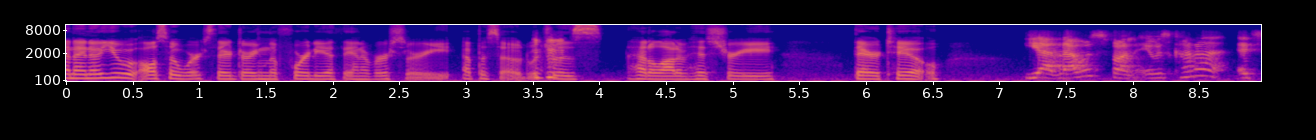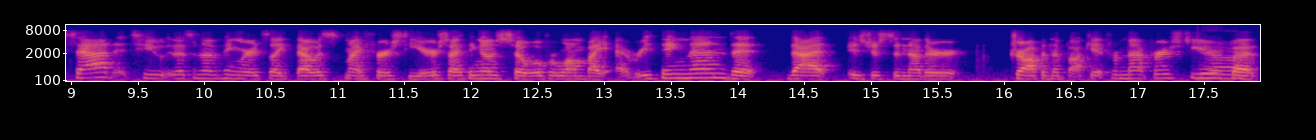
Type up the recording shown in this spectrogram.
And I know you also worked there during the 40th anniversary episode, which Mm-hmm. was had a lot of history there too. Yeah, that was fun. It was kind of it's sad too. That's another thing where it's like that was my first year, so I think I was so overwhelmed by everything then that that is just another drop in the bucket from that first year. Yeah.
